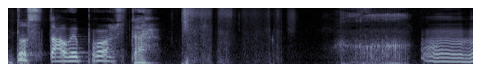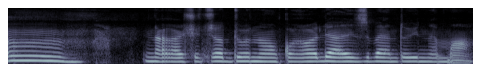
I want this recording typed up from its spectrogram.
достали просто. М, Нарешті цього дурного короля із Вендою нема.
